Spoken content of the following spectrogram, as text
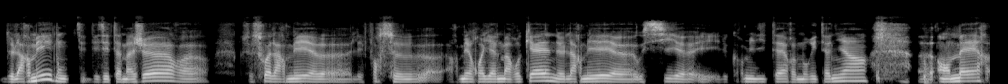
de l'armée, donc des, états-majors, euh, que ce soit l'armée, les forces armées royales marocaines, l'armée aussi et le corps militaire mauritanien, en mer,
